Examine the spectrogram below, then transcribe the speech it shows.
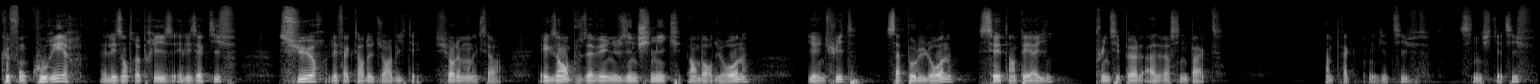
que font courir les entreprises et les actifs sur les facteurs de durabilité, sur le monde extérieur. Exemple, vous avez une usine chimique en bord du Rhône, il y a une fuite, ça pollue le Rhône, c'est un PAI, Principal Adverse Impact, impact négatif significatif.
